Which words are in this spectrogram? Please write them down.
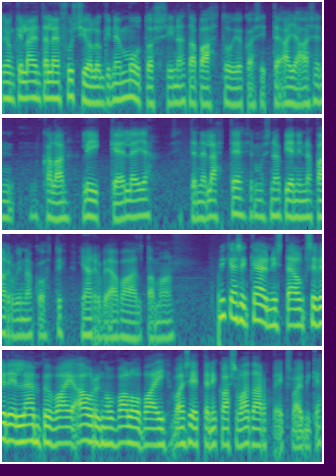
jonkinlainen tällainen fysiologinen muutos siinä tapahtuu, joka sitten ajaa sen kalan liikkeelle ja sitten ne lähtee semmoisina pieninä parvina kohti järveä vaeltamaan. Mikä sen käynnistää? Onko se veden lämpö vai auringon valo vai, vai se, että ne kasvaa tarpeeksi vai mikä?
